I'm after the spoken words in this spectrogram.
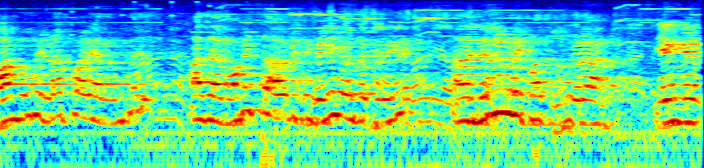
மாண்பும் எடப்பாடியார் வந்து அந்த அமித்ஷா அவர்களுக்கு வெளியே வந்த பிறகு அந்த நிறுவனை பார்த்து சொல்கிறார். எங்கள்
